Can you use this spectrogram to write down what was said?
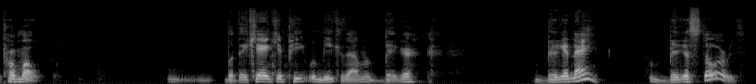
promote. But they can't compete with me because I have a bigger, bigger name, bigger stories.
